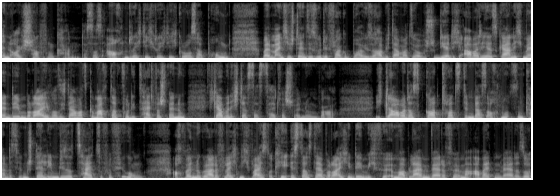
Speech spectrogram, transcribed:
in euch schaffen kann. Das ist auch ein richtig, richtig großer Punkt. Weil manche stellen sich so die Frage, boah, wieso habe ich damals überhaupt studiert? Ich arbeite jetzt gar nicht mehr in dem Bereich, was ich damals gemacht habe, voll die Zeitverschwendung. Ich glaube nicht, dass das Zeitverschwendung war. Ich glaube, dass Gott trotzdem das auch nutzen kann. Deswegen stell ihm diese Zeit zur Verfügung. Auch wenn du gerade vielleicht nicht weißt, okay, ist das der Bereich, in dem ich für immer bleiben werde, für immer arbeiten werde, so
